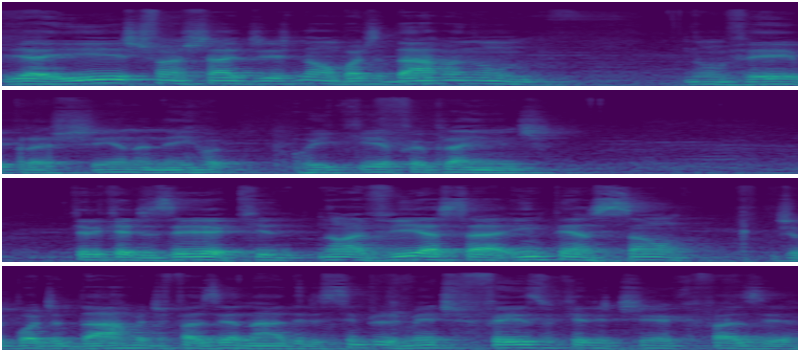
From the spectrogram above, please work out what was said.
E aí Shwanshá diz: Não, Bodhidharma não, não veio para a China, nem Ruike foi para a Índia. O que ele quer dizer é que não havia essa intenção de Bodhidharma de fazer nada, ele simplesmente fez o que ele tinha que fazer.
